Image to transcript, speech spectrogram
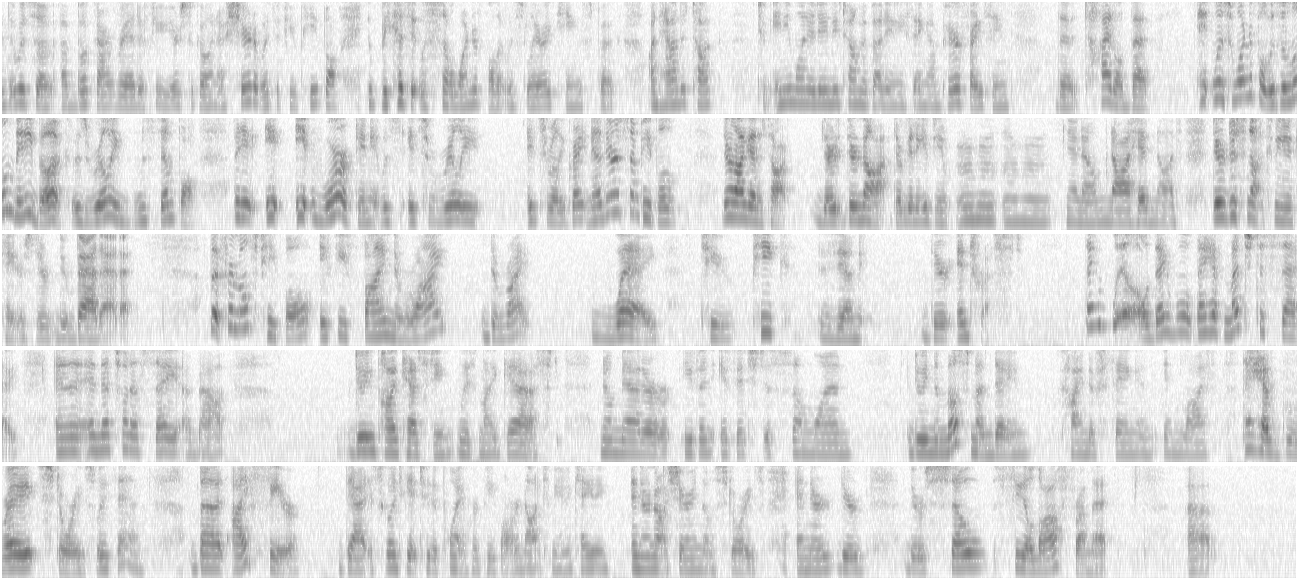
there was a, a, book I read a few years ago, and I shared it with a few people because it was so wonderful. It was Larry King's book on how to talk to anyone at any time about anything. I'm paraphrasing the title, but it was wonderful. It was a little bitty book. It was really simple, but it, it, it worked, and it was it's really it's really great. Now there are some people they're not going to talk. They're they're not. They're going to give you mm-hmm mm-hmm you know nod head nods. They're just not communicators. They're they're bad at it. But for most people, if you find the right the right way to pique them their interest, they will. They will. They have much to say, and and that's what I say about doing podcasting with my guest. No matter even if it's just someone doing the most mundane kind of thing in, in life, they have great stories within. But I fear that it's going to get to the point where people are not communicating and they're not sharing those stories and they're they're they're so sealed off from it uh,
